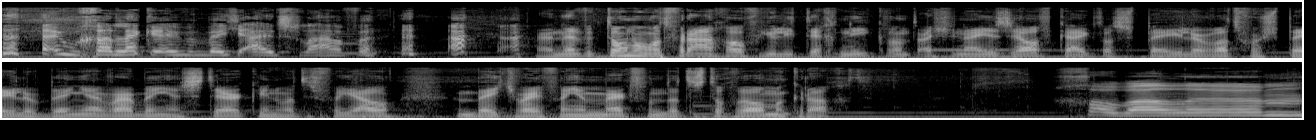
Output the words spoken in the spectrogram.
ik moet gewoon lekker even een beetje uitslapen. en dan heb ik toch nog wat vragen over jullie techniek. Want als je naar jezelf kijkt als speler, wat voor speler ben je? Waar ben je sterk in? Wat is voor jou een beetje waar je van je merkt van dat is toch wel mijn kracht? Goh, wel, uh,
